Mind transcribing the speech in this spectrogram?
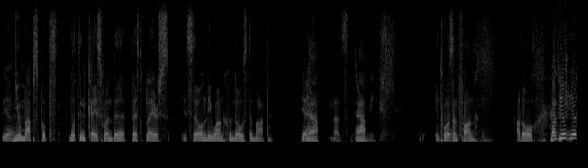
Yeah. new maps, but not in case when the best players it's the only one who knows the map. Yeah, Yeah. that's Yeah. for me. It Okay. wasn't fun at all. But you you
